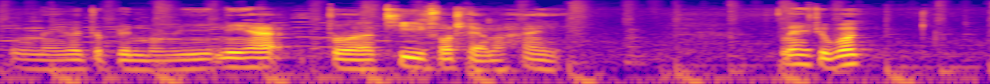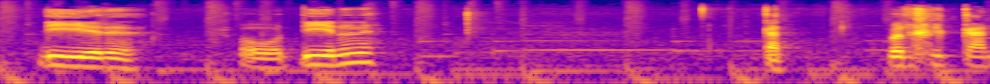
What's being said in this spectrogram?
ข้างในก็จะเป็นแบบนี้นี่ฮะตัวที่เขาแถมมาให้นี่ถือว่าดีเลยโอ้ดีนะเนี่ย มันคือการ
